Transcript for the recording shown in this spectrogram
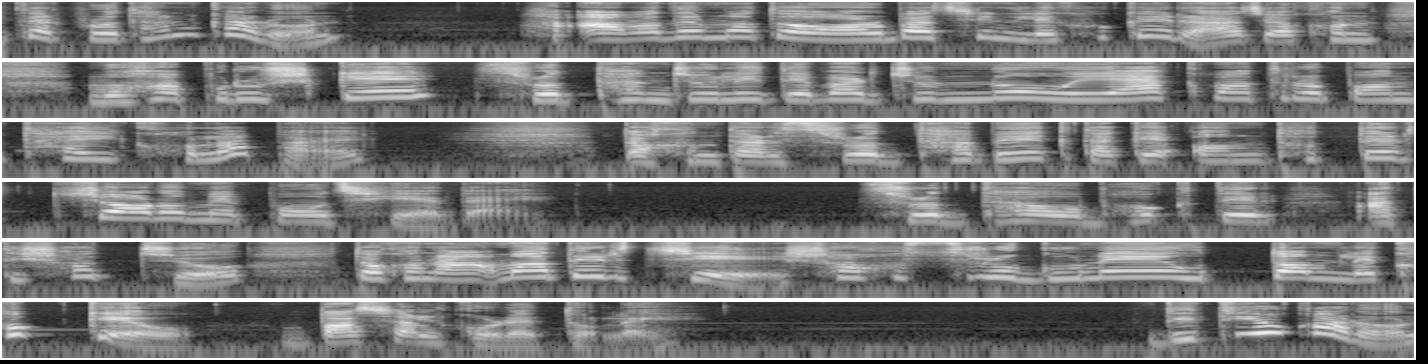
তার প্রধান কারণ আমাদের মতো অর্বাচীন লেখকেরা যখন মহাপুরুষকে শ্রদ্ধাঞ্জলি দেবার জন্য ওই একমাত্র পন্থাই খোলা পায়, তখন তার শ্রদ্ধাবেগ তাকে অন্ধত্বের চরমে পৌঁছিয়ে দেয়। শ্রদ্ধা ও ভক্তের আতিশয্য তখন আমাদের চেয়ে সহস্র গুণে উত্তম লেখককেও বাচাল করে তোলে। দ্বিতীয় কারণ,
